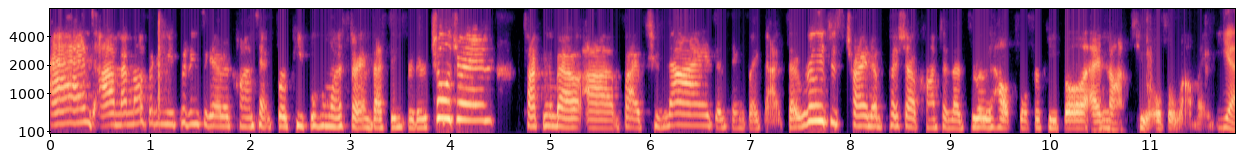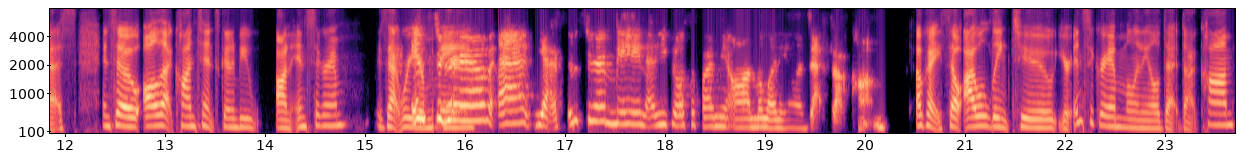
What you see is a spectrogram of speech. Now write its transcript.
and um, I'm also going to be putting together content for people who want to start investing for their children, talking about um, five two nines and things like that. So really just trying to push out content that's really helpful for people and not too overwhelming. Yes. And so all that content's going to be on Instagram. Is that where your main? Instagram and yes, Instagram main, and you can also find me on millennialindebt.com. Okay, so I will link to your Instagram, millennialdebt.com,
